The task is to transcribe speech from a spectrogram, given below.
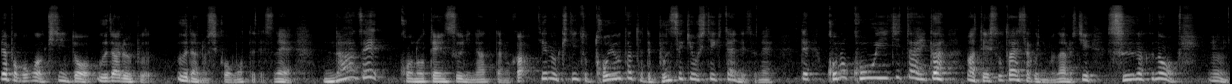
やっぱここはきちんとウーダループウーダの思考を持ってですねなぜこの点数になったのかっていうのをきちんと問いを立てて分析をしていきたいんですよね。でこの行為自体が、まあ、テスト対策にもなるし数学の、うん、思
